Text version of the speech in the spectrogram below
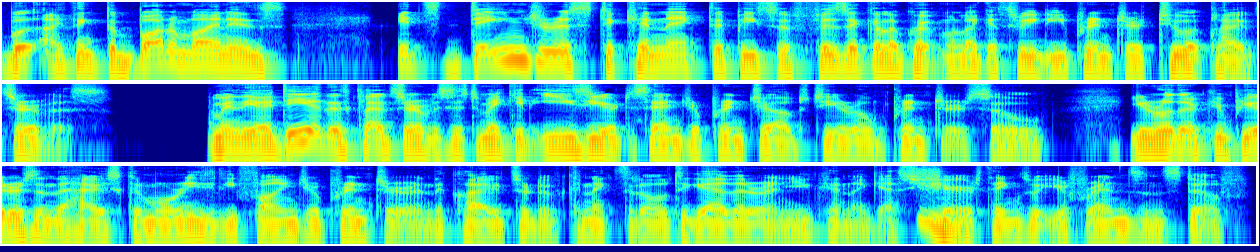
But i think the bottom line is it's dangerous to connect a piece of physical equipment like a 3d printer to a cloud service I mean, the idea of this cloud service is to make it easier to send your print jobs to your own printer. So your other computers in the house can more easily find your printer and the cloud sort of connects it all together and you can, I guess, share things with your friends and stuff.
